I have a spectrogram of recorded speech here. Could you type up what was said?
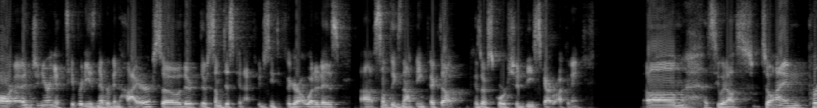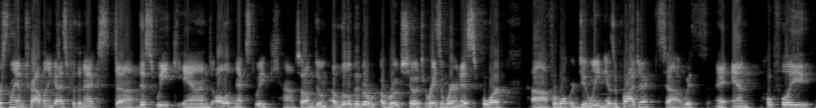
our engineering activity has never been higher, so there, there's some disconnect. We just need to figure out what it is. Uh, something's not being picked up because our score should be skyrocketing. Um, let's see what else. So I'm personally I'm traveling, guys, for the next uh, this week and all of next week. Um, so I'm doing a little bit of a, a road show to raise awareness for uh, for what we're doing as a project uh, with and hopefully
